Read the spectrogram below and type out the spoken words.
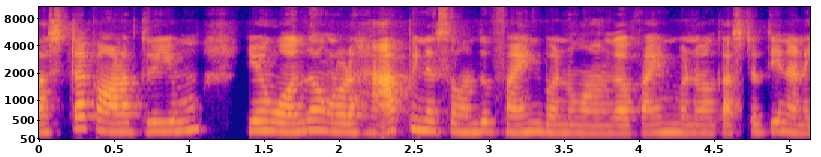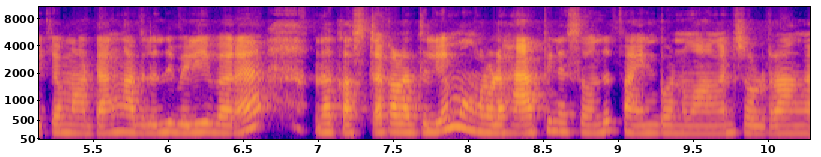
கஷ்ட காலத்துலேயும் இவங்க வந்து அவங்களோட ஹாப்பினஸை வந்து ஃபைன் பண்ணுவாங்க. ஃபைன் பண்ணுவாங்க. கஷ்டத்தையும் நினைக்க மாட்டாங்க. அதுலேருந்து வெளியே வர அந்த கஷ்ட காலத்துலேயும் அவங்களோட ஹாப்பினஸை வந்து ஃபைன் பண்ணுவாங்கன்னு சொல்கிறாங்க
